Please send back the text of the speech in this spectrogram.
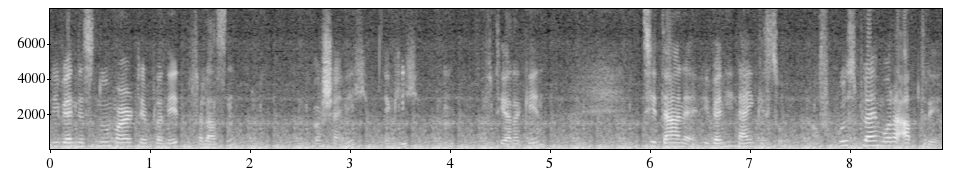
Wir werden jetzt nur mal den Planeten verlassen wahrscheinlich, denke ich, auf Terra gehen. Zidane, wir werden hineingesogen. Auf Kurs bleiben oder abdrehen.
